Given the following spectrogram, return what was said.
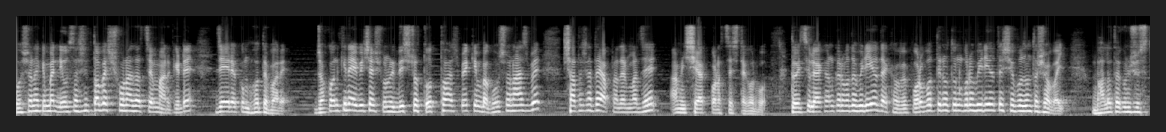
ঘোষণা কিংবা নিউজ আসেনি, তবে শোনা যাচ্ছে মার্কেটে যে এরকম হতে পারে। যখন কিনা এই বিষয়ে সুনির্দিষ্ট তথ্য আসবে কিংবা ঘোষণা আসবে, সাথে সাথে আপনাদের মাঝে আমি শেয়ার করার চেষ্টা করব। তো এই ছিল এখনকার মতো ভিডিও দেখা হবে পরবর্তী নতুন কোনো ভিডিওতে সে পর্যন্ত সবাই ভালো থাকুন, সুস্থ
